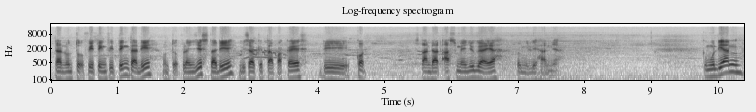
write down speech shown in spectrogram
Dan untuk fitting-fitting tadi, untuk flanges tadi bisa kita pakai di code standar ASME juga ya pemilihannya. Kemudian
